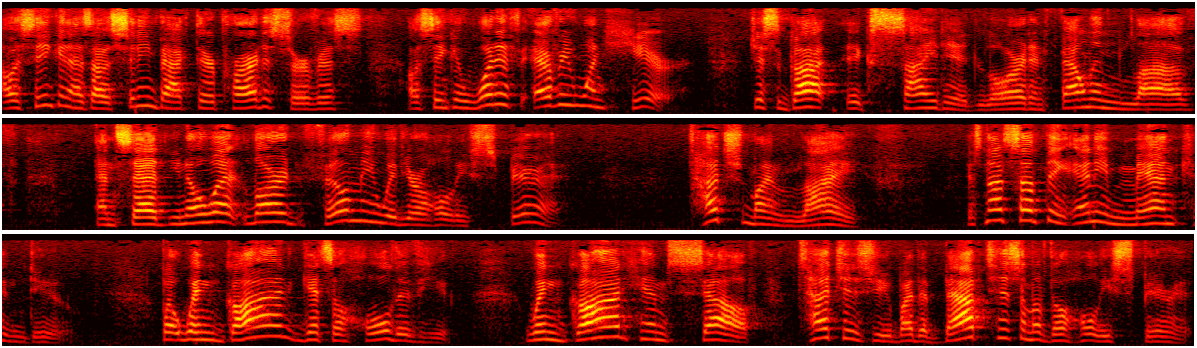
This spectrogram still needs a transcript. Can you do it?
I was thinking as I was sitting back there prior to service, I was thinking, what if everyone here just got excited, Lord, and fell in love and said, you know what, Lord, fill me with your Holy Spirit. Touch my life. It's not something any man can do. But when God gets a hold of you, when God Himself touches you by the baptism of the Holy Spirit,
